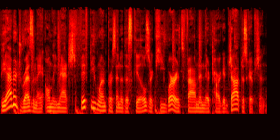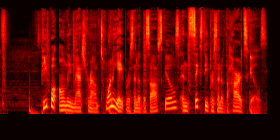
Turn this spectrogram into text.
The average resume only matched 51% of the skills or keywords found in their target job descriptions. People only matched around 28% of the soft skills and 60% of the hard skills.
